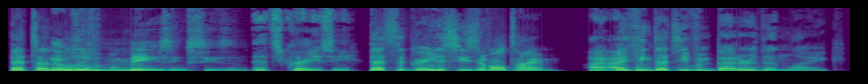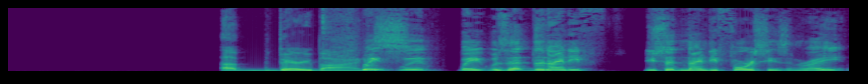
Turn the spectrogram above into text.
That's That was an unbelievable. amazing season. It's crazy. that's the greatest season of all time. I, I think that's even better than like uh, Barry Bonds. Wait, wait, wait. Was that the 90? You said 94 season, right?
